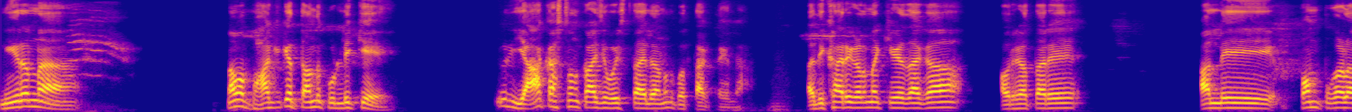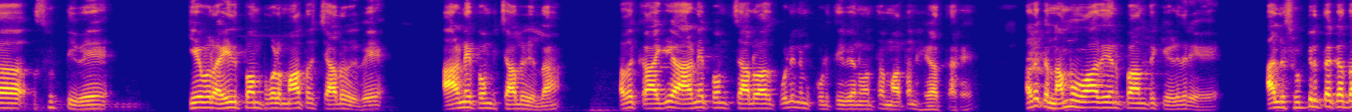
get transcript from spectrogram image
ನೀರನ್ನ ನಮ್ಮ ಭಾಗ್ಯಕ್ಕೆ ತಂದು ಕೊಡಲಿಕ್ಕೆ ಇವ್ರು ಯಾಕೆ ಅಷ್ಟೊಂದು ಕಾಳಜಿ ವಹಿಸ್ತಾ ಇಲ್ಲ ಅನ್ನೋದು ಗೊತ್ತಾಗ್ತಾ ಇಲ್ಲ. ಅಧಿಕಾರಿಗಳನ್ನ ಕೇಳಿದಾಗ ಅವ್ರು ಹೇಳ್ತಾರೆ, ಅಲ್ಲಿ ಪಂಪ್ಗಳ ಸುಟ್ಟಿವೆ, ಕೇವಲ ಐದು ಪಂಪ್ಗಳು ಮಾತ್ರ ಚಾಲು ಇವೆ, ಆರನೇ ಪಂಪ್ ಚಾಲು ಇಲ್ಲ, ಅದಕ್ಕಾಗಿ ಆರನೇ ಪಂಪ್ ಚಾಲು ಆದ ಕೂಡಲೇ ನಿಮ್ಗೆ ಕೊಡ್ತೀವಿ ಅನ್ನುವಂಥ ಮಾತನ್ನು ಹೇಳ್ತಾರೆ. ಅದಕ್ಕೆ ನಮ್ಮ ವಾದ ಏನಪ್ಪಾ ಅಂತ ಕೇಳಿದ್ರೆ, ಅಲ್ಲಿ ಸುಟ್ಟಿರ್ತಕ್ಕಂಥ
